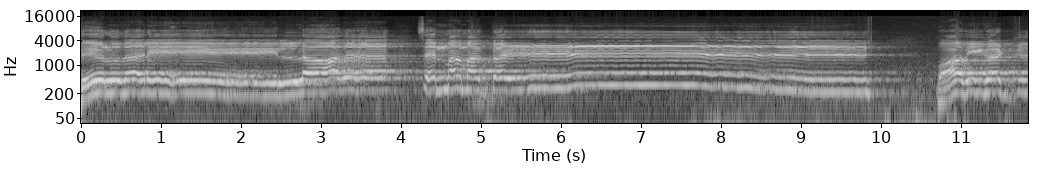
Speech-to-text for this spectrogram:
தேறுதலே இல்லாத சென்ம மக்கள். பாவிகட்கு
